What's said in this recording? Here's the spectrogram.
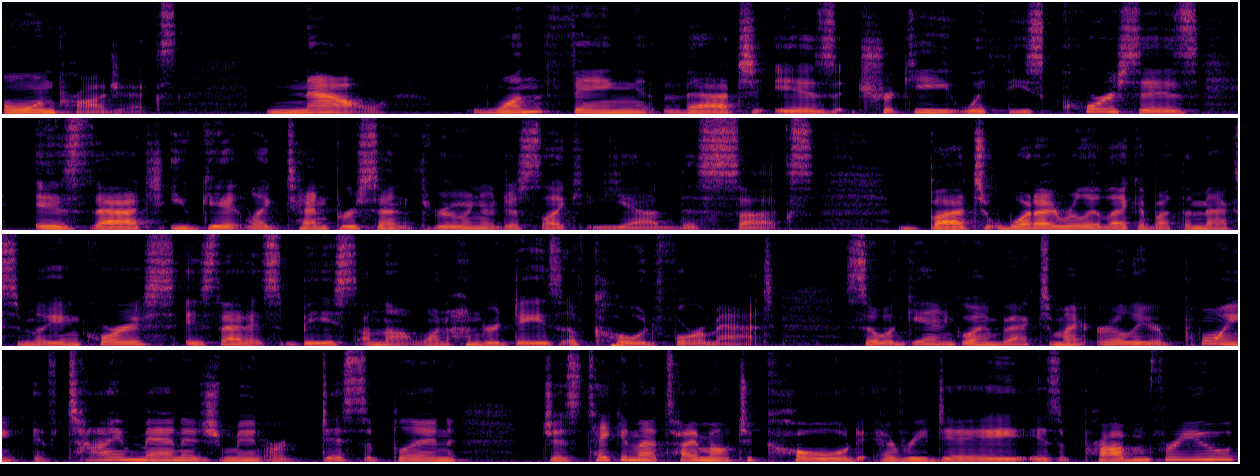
own projects. Now, one thing that is tricky with these courses is that you get like 10% through and you're just like, yeah, this sucks. But what I really like about the Maximilian course is that it's based on that 100 days of code format. So, again, going back to my earlier point, if time management or discipline, just taking that time out to code every day is a problem for you,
